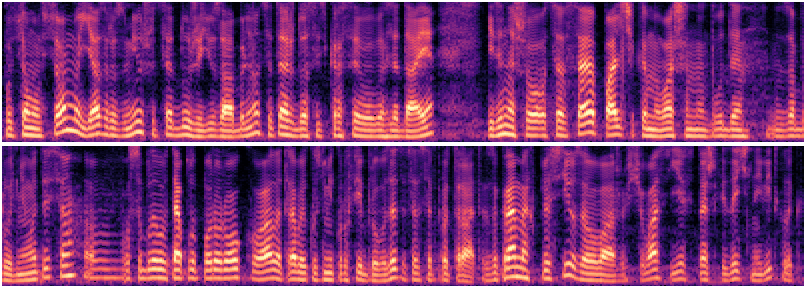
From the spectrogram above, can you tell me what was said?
по цьому всьому, я зрозумів, що це дуже юзабельно, це теж досить красиво виглядає. Єдине, що це все пальчиками вашими буде забруднюватися, особливо в теплу пору року, але треба якусь мікрофібру возити, це все протирати. З окремих плюсів зауважу, що у вас є теж фізичний відклик,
